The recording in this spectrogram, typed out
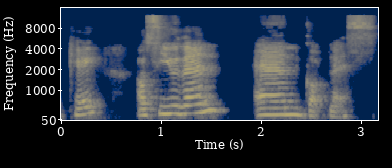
Okay. I'll see you then and God bless.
